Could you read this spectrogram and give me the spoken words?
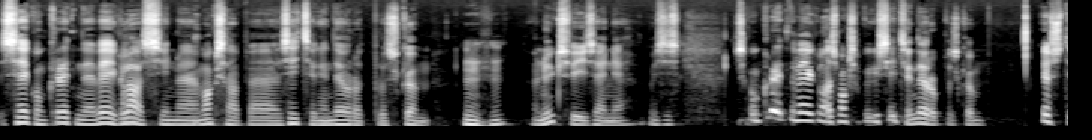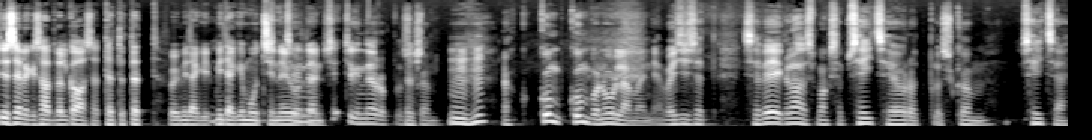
see konkreetne veeklaas siin äh, maksab seitsekümmend eurot pluss kõmm mm. -hmm. on üks viis, on ju, või siis see konkreetne veeklaas maksab kõigest seitsekümmend eurot pluss kõmm. just, ja sellega saad veel kaasa tõtt-tõtt või midagi, midagi muud sinna juurde. seitsekümmend eurot pluss kõmm mm -hmm.. noh, kumb, kumb on hullem, on ju, või siis, et see veeklaas maksab seitse eurot pluss kõmm, seitse.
